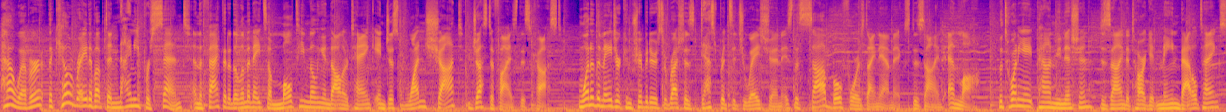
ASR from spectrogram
However, the kill rate of up to 90% and the fact that it eliminates a multi-million dollar tank in just one shot justifies this cost. One of the major contributors to Russia's desperate situation is the Saab Bofors Dynamics designed NLAW. The 28-pound munition, designed to target main battle tanks,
